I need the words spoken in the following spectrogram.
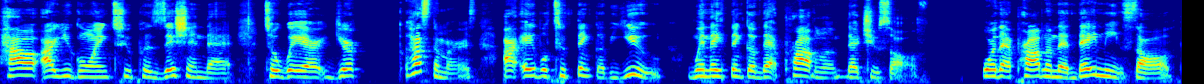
how are you going to position that to where your customers are able to think of you when they think of that problem that you solve or that problem that they need solved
